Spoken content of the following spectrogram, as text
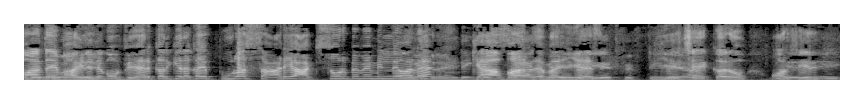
बात है भाई ने देखो वेयर करके रखा है पूरा साढ़े आठ सौ रूपए में मिलने वाला है। क्या बात है भाई ये यस 850 ये चेक करो और फिर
